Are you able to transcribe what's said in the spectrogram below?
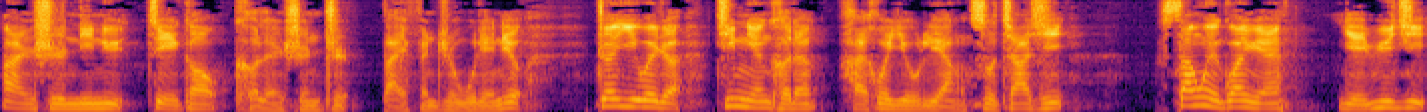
暗示利率最高可能升至百分之五点六。这意味着今年可能还会有两次加息。三位官员也预计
